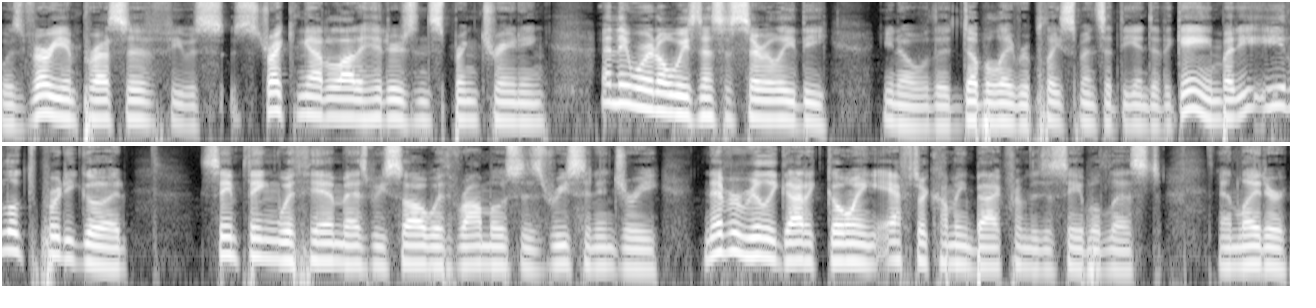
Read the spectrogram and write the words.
was very impressive. He was striking out a lot of hitters in spring training, and they weren't always necessarily the, you know, the double A replacements at the end of the game, but he, he looked pretty good. Same thing with him as we saw with Ramos's recent injury. Never really got it going after coming back from the disabled list, and later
